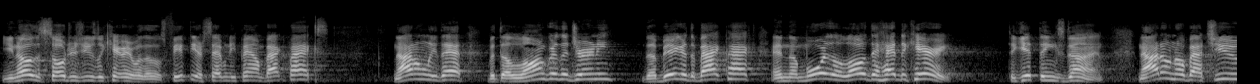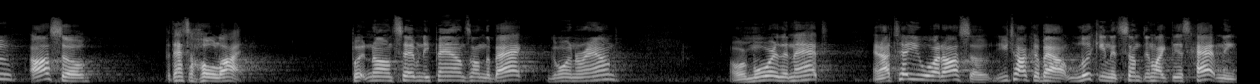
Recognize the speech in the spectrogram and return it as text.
You know, the soldiers usually carry what, those 50 or 70 pound backpacks. Not only that, but the longer the journey, the bigger the backpack, and the more the load they had to carry to get things done. Now, I don't know about you also, but that's a whole lot. Putting on 70 pounds on the back, going around. or more than that. And I tell you what, also, you talk about looking at something like this happening,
